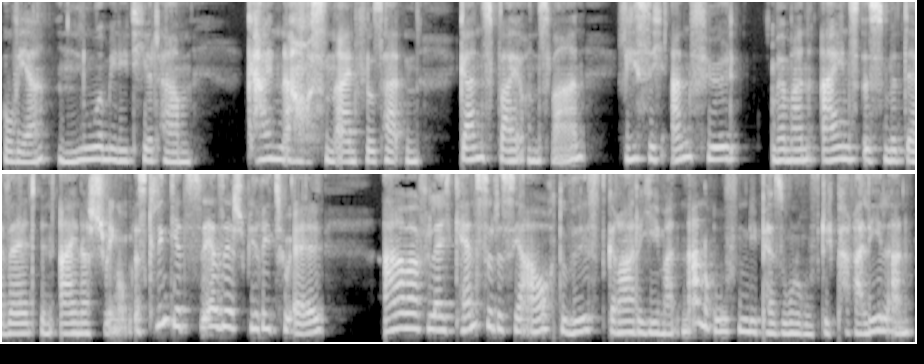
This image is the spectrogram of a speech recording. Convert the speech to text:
wo wir nur meditiert haben, keinen Außeneinfluss hatten, ganz bei uns waren, wie es sich anfühlt, wenn man eins ist mit der Welt in einer Schwingung. Das klingt jetzt sehr, sehr spirituell, aber vielleicht kennst du das ja auch. Du willst gerade jemanden anrufen, die Person ruft dich parallel an.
